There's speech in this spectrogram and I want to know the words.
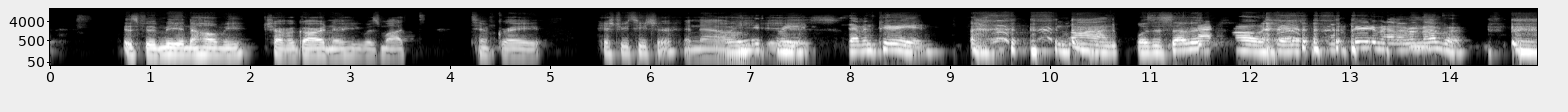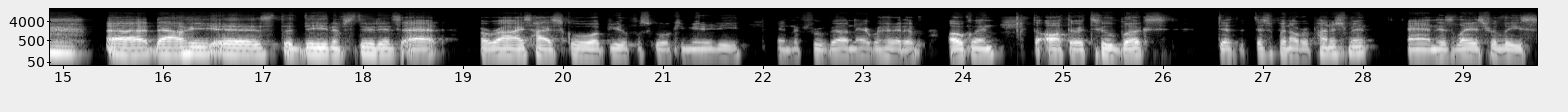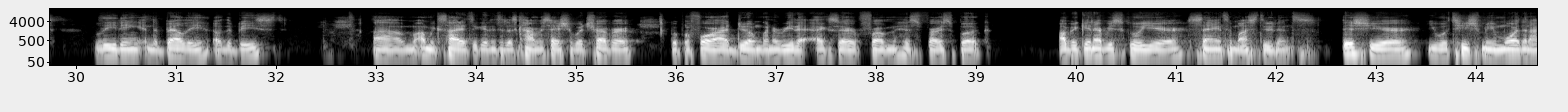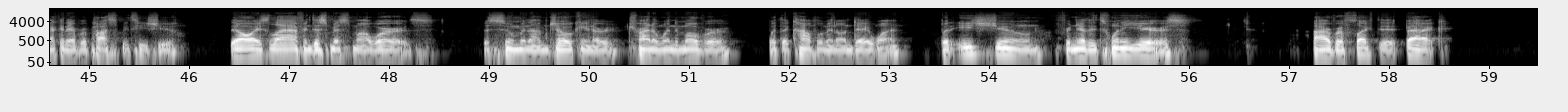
it's been me and the homie Trevor Gardner. He was my tenth grade history teacher, and now oh, he history. is seventh period. Was it seven? Oh, period, man. I remember. Uh, now he is the dean of students at Arise High School, a beautiful school community in the Fruitvale neighborhood of Oakland. The author of two books, Discipline Over Punishment, and his latest release, Leading in the Belly of the Beast. Um, I'm excited to get into this conversation with Trevor, but before I do, I'm going to read an excerpt from his first book. I begin every school year saying to my students, This year, you will teach me more than I could ever possibly teach you. They always laugh and dismiss my words, assuming I'm joking or trying to win them over with a compliment on day one. But each June, for nearly 20 years, I've reflected back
